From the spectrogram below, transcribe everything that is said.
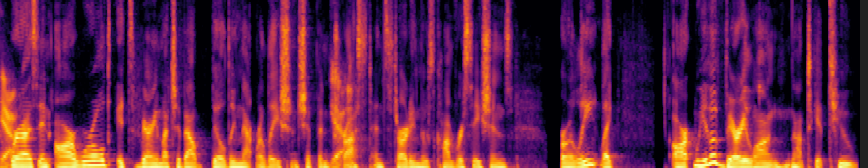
Yeah. Whereas in our world, it's very much about building that relationship and yeah. trust and starting those conversations early. Like our we have a very long not to get too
